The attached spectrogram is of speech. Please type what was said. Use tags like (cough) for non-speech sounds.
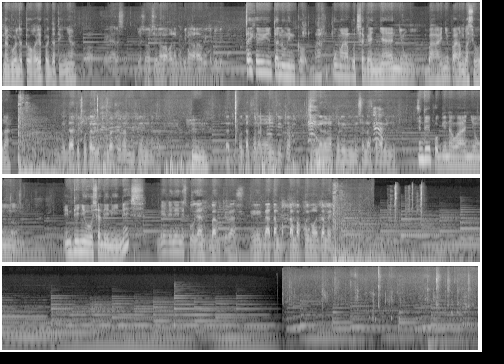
Nagulat po kayo pagdating niyo. Oo. Eh, alas, alas 11 na ako ng gabi nakakawi kagabi. Tay, kayo yung tanungin ko, bakit tumabot sa ganyan yung bahay niyo parang basura? Hindi, dati po talaga itong basura dito nito. Hmm. Dati punta po lang naman dito. Hindi na naman po lininisan lang po namin yun. Hindi po, ginawa niyong... Hindi niyo siya lininis? Hindi, lininis po yan bago tira. Eh, natambak-tambak po yung mga damit.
